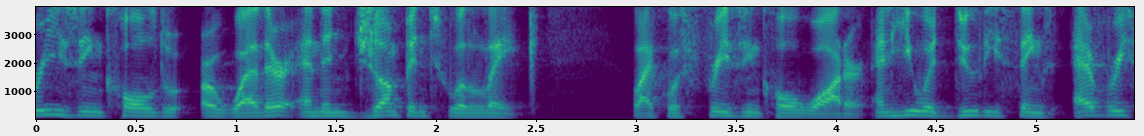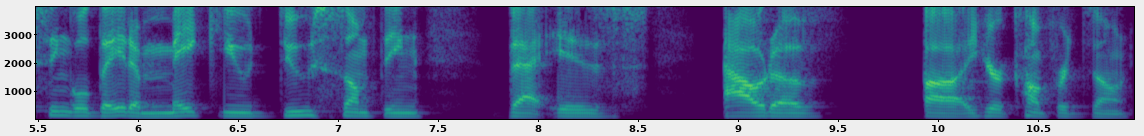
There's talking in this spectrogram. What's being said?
freezing cold or weather, and then jump into a lake like with freezing cold water. And he would do these things every single day to make you do something that is out of uh, your comfort zone.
